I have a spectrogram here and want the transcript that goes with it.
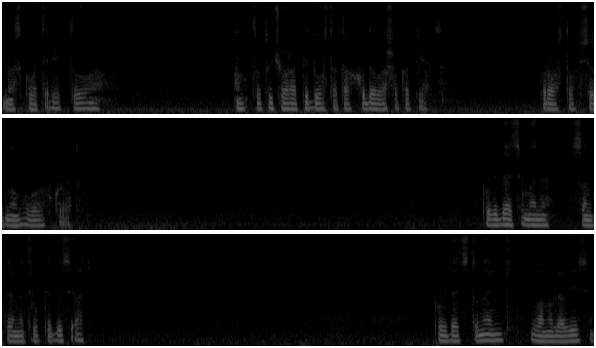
на скотері, то тут вчора підоста так ходила, що капець. Просто все одно було вкрито. Повідець у мене сантиметрів 50. Повідець тоненький, 2,08.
